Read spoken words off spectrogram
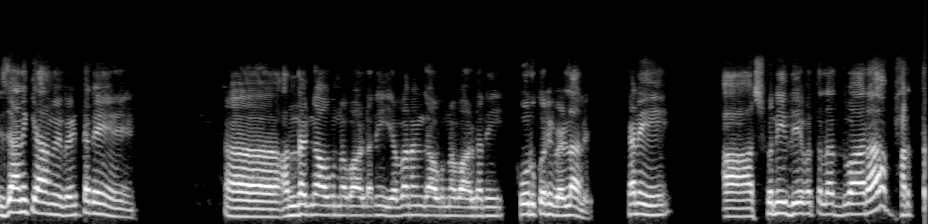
నిజానికి ఆమె వెంటనే ఆ అందంగా ఉన్న వాళ్ళని యవనంగా ఉన్న వాళ్ళని కోరుకొని వెళ్ళాలి. కానీ ఆ అశ్వని దేవతల ద్వారా భర్త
